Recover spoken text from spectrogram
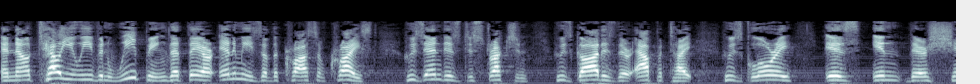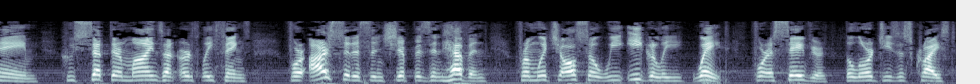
and now tell you even weeping that they are enemies of the cross of Christ, whose end is destruction, whose God is their appetite, whose glory is in their shame, who set their minds on earthly things. For our citizenship is in heaven, from which also we eagerly wait for a Savior, the Lord Jesus Christ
